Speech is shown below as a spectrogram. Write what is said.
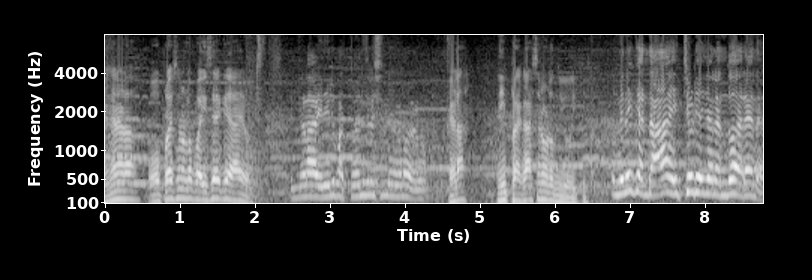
എങ്ങനെയാടാ ഓപ്പറേഷനുള്ള പൈസയൊക്കെ ആയോ? ഇല്ലടാ ഇതിൽ പത്ത് പതിനഞ്ച് ലക്ഷം രൂപ വേണം. എടാ നീ പ്രകാശനോടൊന്ന് ചോദിക്കും. നിനക്ക് എന്താ ആ എച്ച് ഒടി ചോദിച്ചാൽ എന്തോ അറിയാനാ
